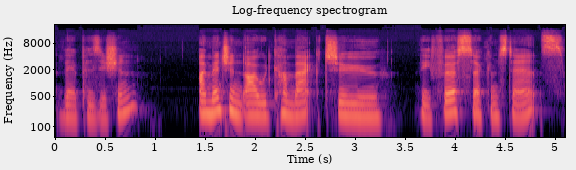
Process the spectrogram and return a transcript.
their position. I mentioned I would come back to the first circumstance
